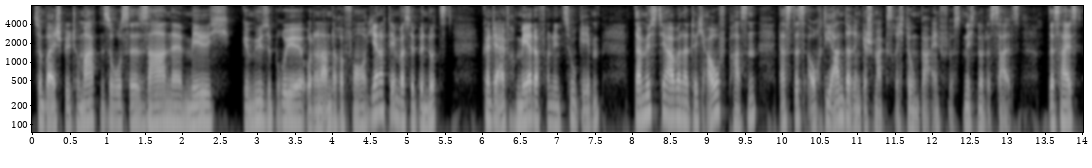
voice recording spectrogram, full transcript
Zum Beispiel Tomatensoße, Sahne, Milch, Gemüsebrühe oder ein anderer Fond. Je nachdem, was ihr benutzt, könnt ihr einfach mehr davon hinzugeben. Da müsst ihr aber natürlich aufpassen, dass das auch die anderen Geschmacksrichtungen beeinflusst, nicht nur das Salz. Das heißt,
